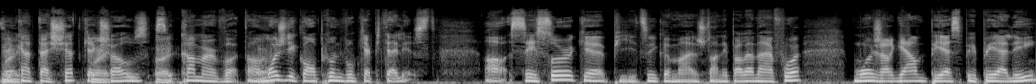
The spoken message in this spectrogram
Quand tu achètes quelque chose, c'est comme un vote. Alors, moi, je l'ai compris au niveau capitaliste. Ah, c'est sûr que, puis tu sais, comme je t'en ai parlé la dernière fois, moi, je regarde PSPP aller,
